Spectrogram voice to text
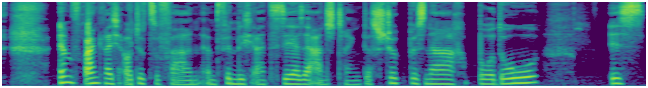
Im Frankreich Auto zu fahren empfinde ich als sehr, sehr anstrengend. Das Stück bis nach Bordeaux ist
